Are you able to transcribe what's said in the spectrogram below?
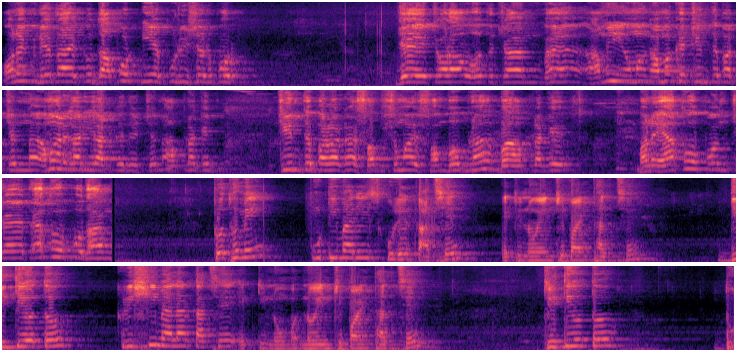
অনেক নেতা একটু দাপট নিয়ে পুলিশের উপর যে চড়াও হতে চান হ্যাঁ আমি আমা- আমাকে চিনতে পারছেন না, আমার গাড়ি আটকে দিচ্ছেন। আপনাকে চিনতে পারাটা সবসময় সম্ভব না বা আপনাকে মানে এত পঞ্চায়েত, এত প্রধান প্রথমেই পুঁটিমারি স্কুলের কাছে একটি নো এন্ট্রি পয়েন্ট থাকছে। দ্বিতীয়ত কৃষি মেলার কাছে একটি নো এন্ট্রি পয়েন্ট থাকছে। তৃতীয়ত, দু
